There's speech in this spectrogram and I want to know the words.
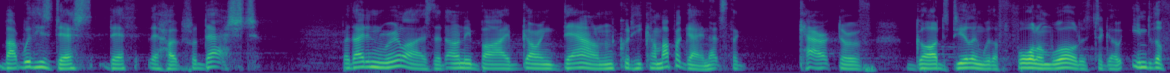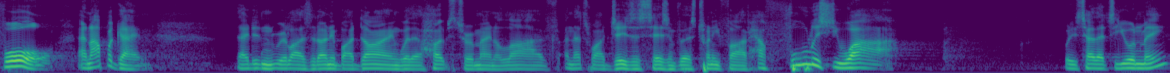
But with his death, death their hopes were dashed. But they didn't realize that only by going down could he come up again. That's the character of God's dealing with a fallen world is to go into the fall and up again. They didn't realize that only by dying were their hopes to remain alive. And that's why Jesus says in verse 25, How foolish you are. Would he say that to you and me?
